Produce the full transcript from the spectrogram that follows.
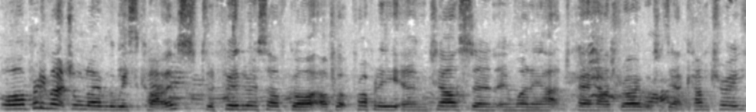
Well, pretty much all over the west coast. The furthest I've got, I've got property in Charleston and one out Powerhouse Road, which is out country.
